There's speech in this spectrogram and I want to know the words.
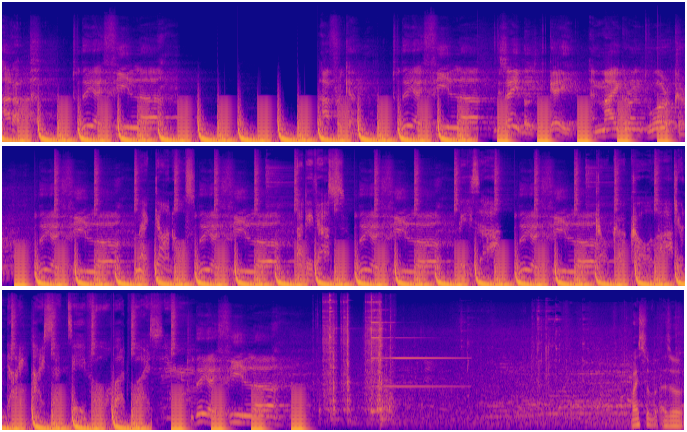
Arab. Today I feel uh, weißt du, also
